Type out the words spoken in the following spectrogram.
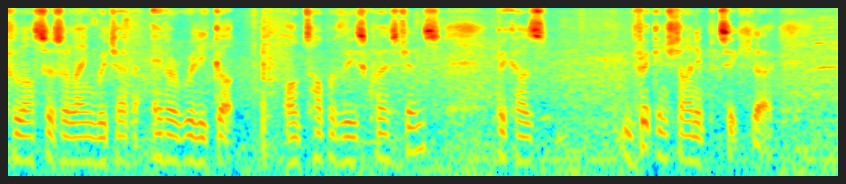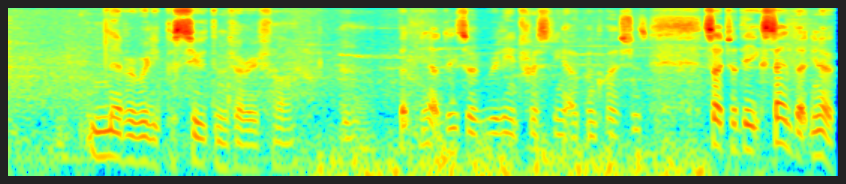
philosophers of language have ever really got on top of these questions, because Wittgenstein in particular never really pursued them very far. But you know, these are really interesting open questions. So, to the extent that you know,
